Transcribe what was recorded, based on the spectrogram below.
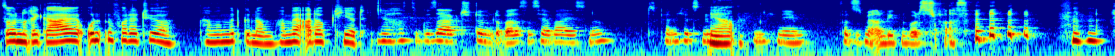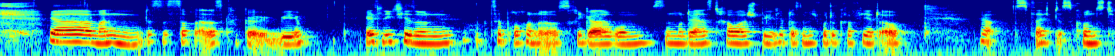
so ein Regal unten vor der Tür. Haben wir mitgenommen, haben wir adoptiert. Ja, hast du gesagt, stimmt, aber das ist ja weiß, ne? Das kann ich jetzt nicht, ja. nicht nehmen. Falls du es mir anbieten wolltest, Spaß. ja, Mann, das ist doch alles Kacke irgendwie. Jetzt liegt hier so ein zerbrochenes Regal rum. Das ist ein modernes Trauerspiel. Ich habe das nämlich fotografiert auch. Ja, das ist vielleicht das Kunst.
